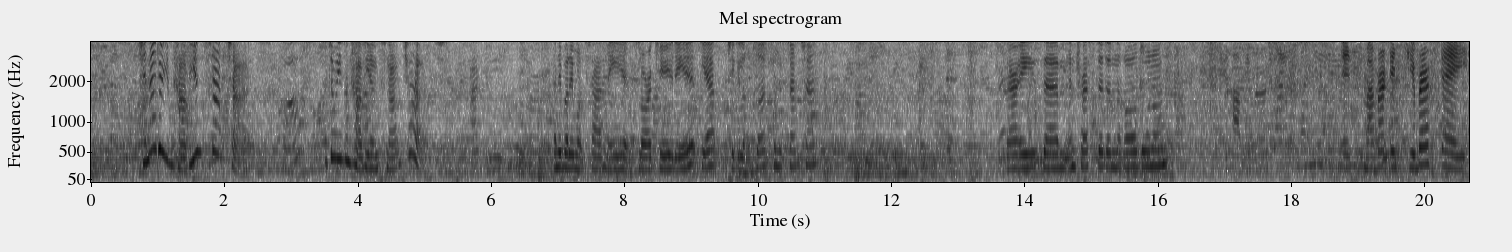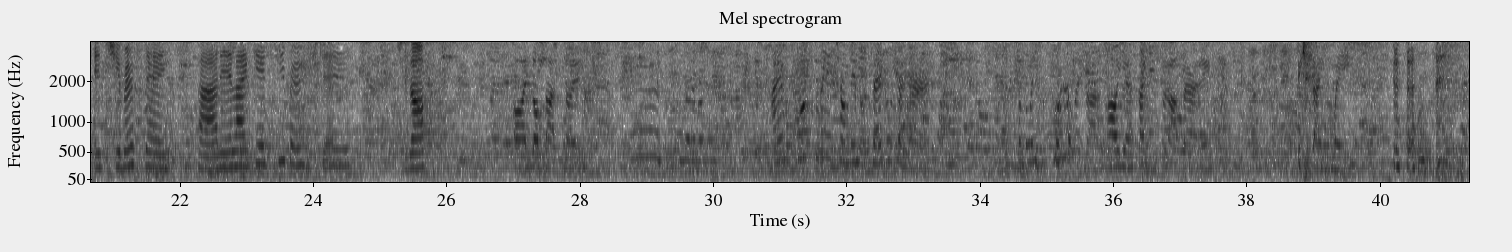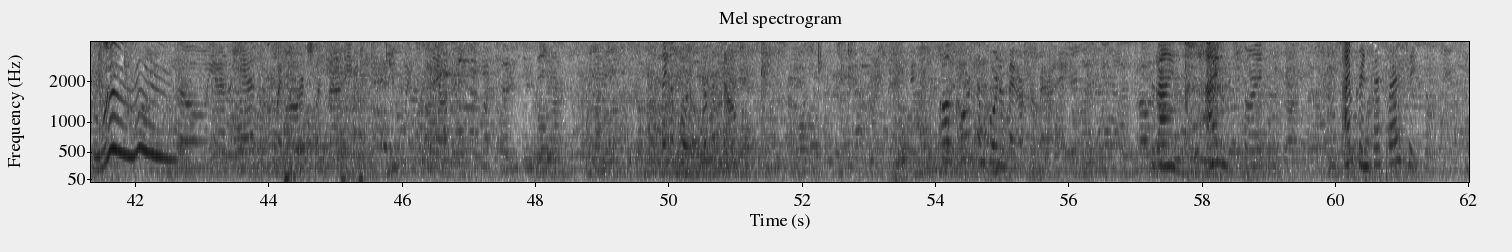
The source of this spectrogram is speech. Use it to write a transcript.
Jenna, I don't even have you in Snapchat. I don't even have you in Snapchat. Anybody wants to add me, it's Laura Q88. Yeah, cheeky little plugs on the Snapchat. Barry's um, interested in it all going on. It's my bir- It's your birthday. It's your birthday. Party like it's your birthday. She's off. Oh, I love that sound. I am supposed to be a champion Prosecco drinker. I can't believe you poured it like that. Oh yeah, thanks for that, Barry. Sideways. Woo! So yeah, the head is quite large like Barry. What else? What to- I think I poured it over myself. Of course I'm pouring it better for Barry. Because I'm, I'm, Sorry. I'm Princess Verity.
